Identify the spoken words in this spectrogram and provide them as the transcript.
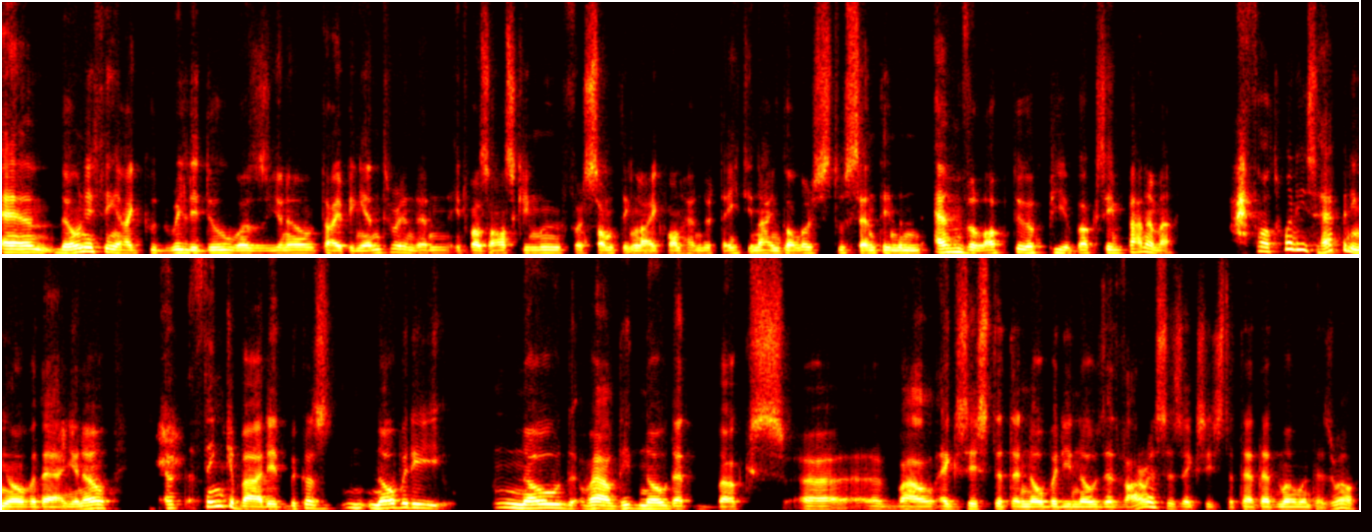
and the only thing i could really do was you know typing enter and then it was asking me for something like $189 to send in an envelope to a PO box in panama. I thought what is happening over there? You know? Think about it because nobody know well did know that bugs uh, well existed and nobody knows that viruses existed at that moment as well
